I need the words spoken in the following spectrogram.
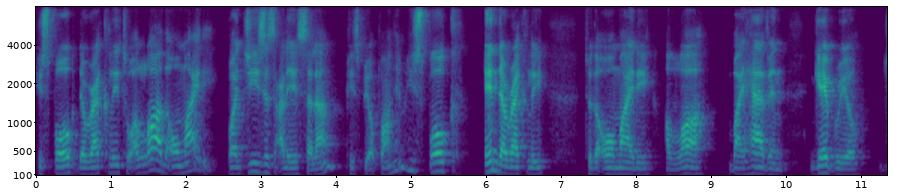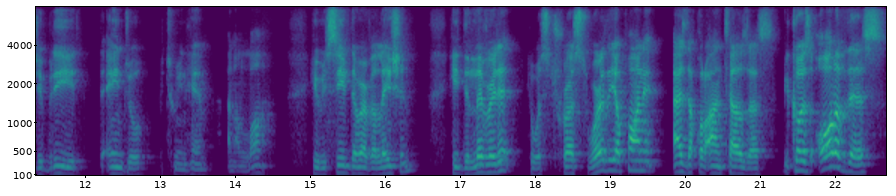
He spoke directly to Allah, the Almighty. But Jesus, alayhi salam, peace be upon him, he spoke indirectly to the Almighty Allah by having Gabriel, Jibreel, the angel between him and Allah. He received the revelation, he delivered it, he was trustworthy upon it, as the Quran tells us, because all of this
